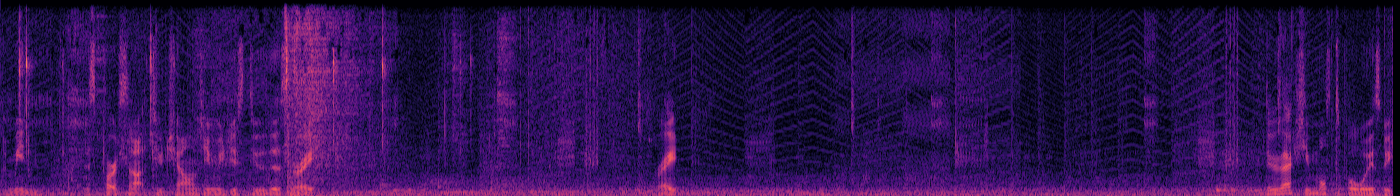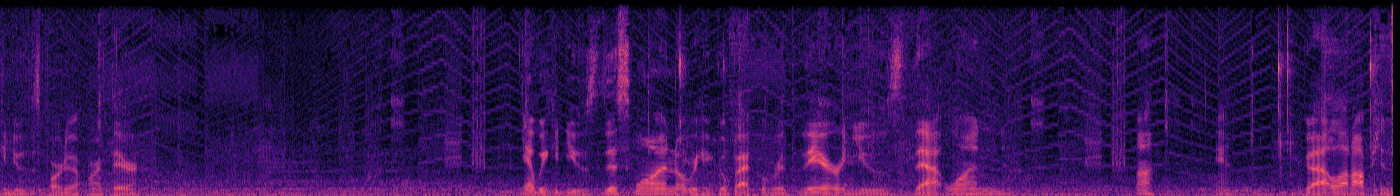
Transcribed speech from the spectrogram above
I mean, this part's not too challenging, we just do this, right? Right? There's actually multiple ways we can do this part, aren't there? Yeah, we could use this one, or we could go back over there and use that one. Huh. Yeah. You got a lot of options.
